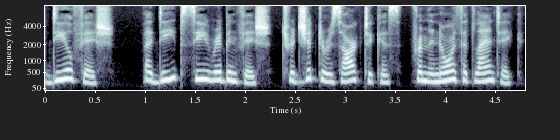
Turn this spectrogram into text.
Dealfish. A deep-sea ribbonfish, Tragipteris arcticus, from the North Atlantic,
